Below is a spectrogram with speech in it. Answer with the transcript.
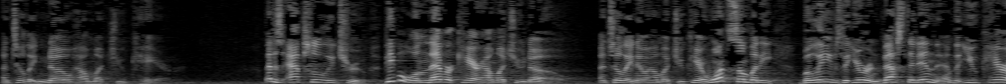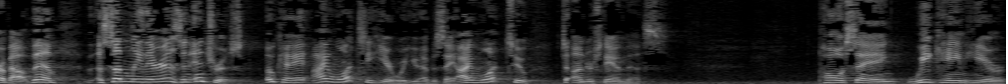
until they know how much you care. That is absolutely true. People will never care how much you know until they know how much you care. Once somebody believes that you're invested in them, that you care about them, suddenly there is an interest. Okay, I want to hear what you have to say. I want to, to understand this. Paul is saying, we came here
